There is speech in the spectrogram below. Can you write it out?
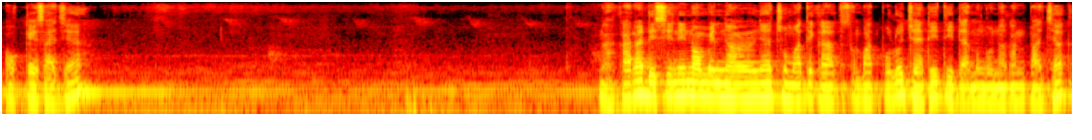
OK saja. Nah, karena di sini nominalnya cuma 340 jadi tidak menggunakan pajak.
